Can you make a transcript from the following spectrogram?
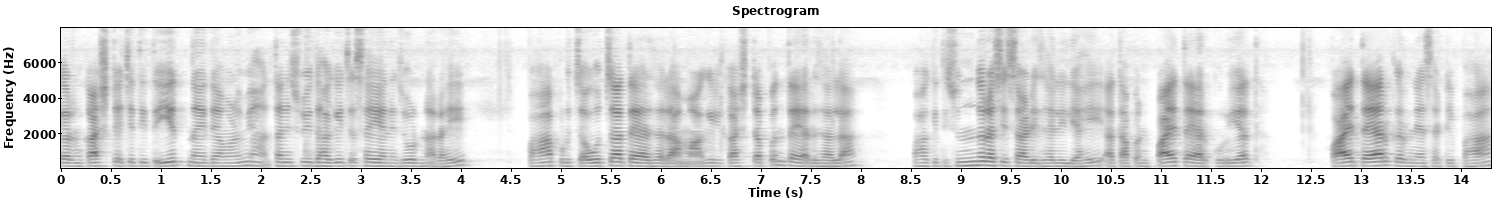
कारण काष्ट्याच्या तिथे येत नाही त्यामुळे मी हाताने सुई धाग्याच्या सहाय्याने जोडणार आहे. पहा पुढचा ओचा तयार झाला मागील काष्टा पण तयार झाला. पहा किती सुंदर अशी साडी झालेली आहे. आता आपण पाय तयार करूयात. पाय तयार करण्यासाठी पहा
